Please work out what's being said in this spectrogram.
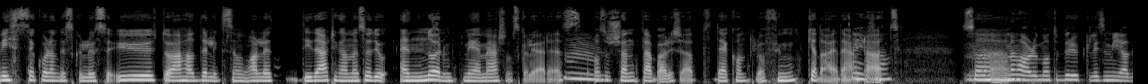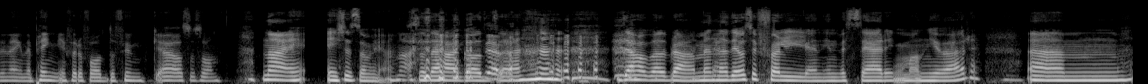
visste hvordan det skulle se ut, og jeg hadde liksom alle de der tingene, men så er det jo enormt mye mer som skal gjøres. Mm. Og så skjønte jeg bare ikke at det kom til å funke da, i det hele tatt. Så Men, har du måttet bruke liksom mye av dine egne penger for å få det til å funke? altså sånn? Nei, ikke så mye. Nei. Så det har gått Det er Det har gått bra. Men eh, det er jo selvfølgelig en investering man gjør. Um,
